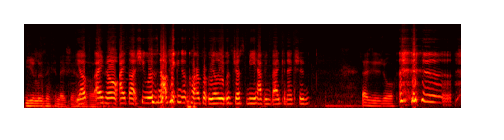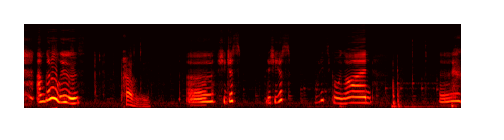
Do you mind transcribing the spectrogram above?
you're losing connection. Yep, I know. I thought she was not picking a car, but really it was just me having bad connection. As usual. I'm gonna lose. Probably. Uh, she just... Did she just... What is going on? Uh...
